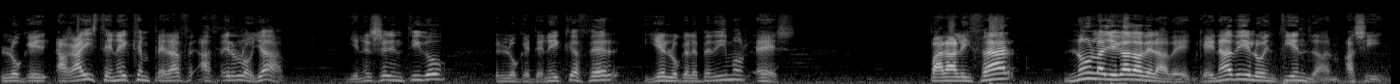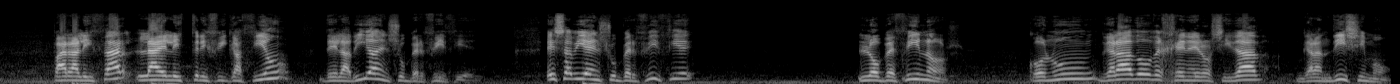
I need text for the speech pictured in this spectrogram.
Lo que hagáis tenéis que empezar a hacerlo ya. Y en ese sentido, lo que tenéis que hacer, y es lo que le pedimos, es paralizar no la llegada del AVE, que nadie lo entienda así, paralizar la electrificación de la vía en superficie. Esa vía en superficie, los vecinos, con un grado de generosidad grandísimo,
